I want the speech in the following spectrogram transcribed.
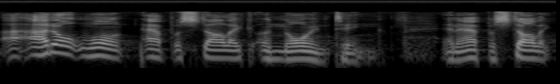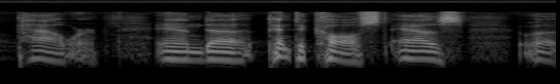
I, I don't want apostolic anointing and apostolic power and uh, Pentecost as uh,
